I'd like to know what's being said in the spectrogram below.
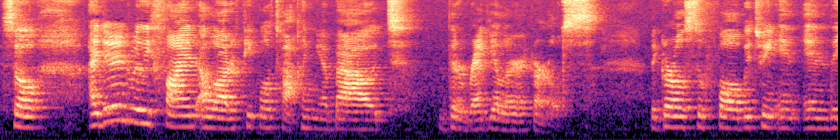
So I didn't really find a lot of people talking about the regular girls. The girls who fall between, in, in the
